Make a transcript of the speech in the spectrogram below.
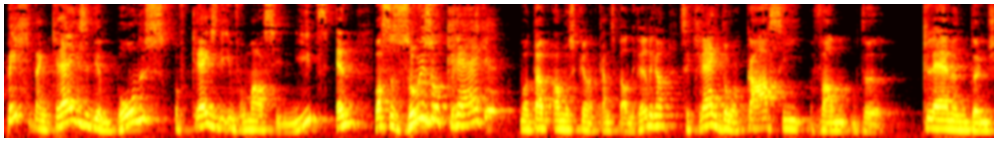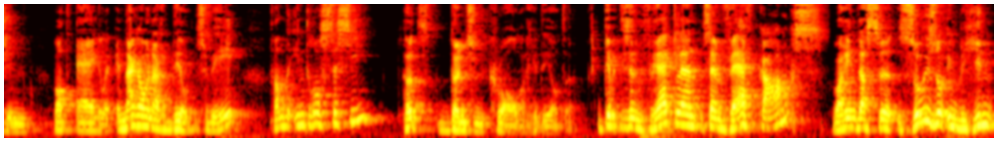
pech, dan krijgen ze die bonus, of krijgen ze die informatie niet. En wat ze sowieso krijgen, want dat, anders kan, kan het spel niet verder gaan, ze krijgen de locatie van de kleine dungeon, wat eigenlijk... En dan gaan we naar deel 2 van de intro-sessie, het dungeon crawler gedeelte. Ik heb het is een vrij klein, zijn vijf kamers, waarin dat ze sowieso in het begin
